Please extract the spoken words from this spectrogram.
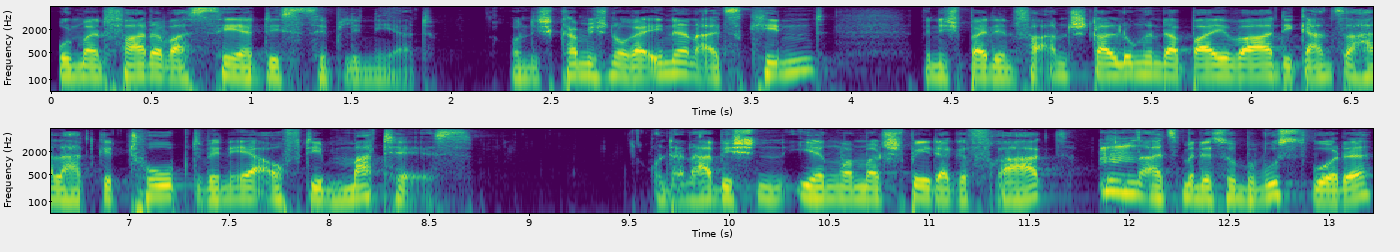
und mein Vater war sehr diszipliniert. Und ich kann mich noch erinnern, als Kind, wenn ich bei den Veranstaltungen dabei war, die ganze Halle hat getobt, wenn er auf die Matte ist. Und dann habe ich ihn irgendwann mal später gefragt, als mir das so bewusst wurde,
